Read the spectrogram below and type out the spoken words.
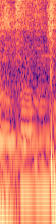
i'm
